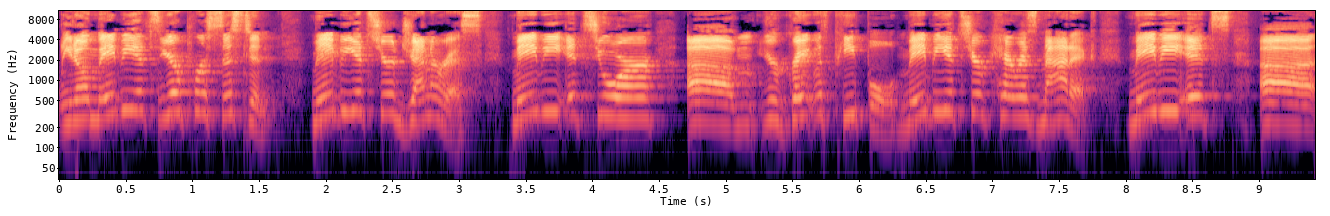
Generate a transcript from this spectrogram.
you know, maybe it's you're persistent. Maybe it's you're generous. Maybe it's your um, you're great with people. Maybe it's you're charismatic. Maybe it's uh,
